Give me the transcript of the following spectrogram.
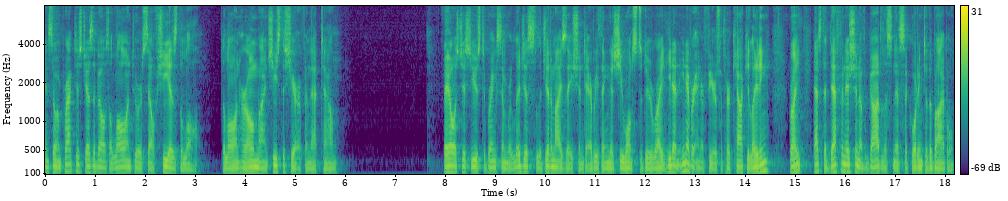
And so, in practice, Jezebel is a law unto herself. She is the law, the law in her own mind. She's the sheriff in that town. Baal is just used to bring some religious legitimization to everything that she wants to do, right? He, doesn't, he never interferes with her calculating, right? That's the definition of godlessness according to the Bible,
